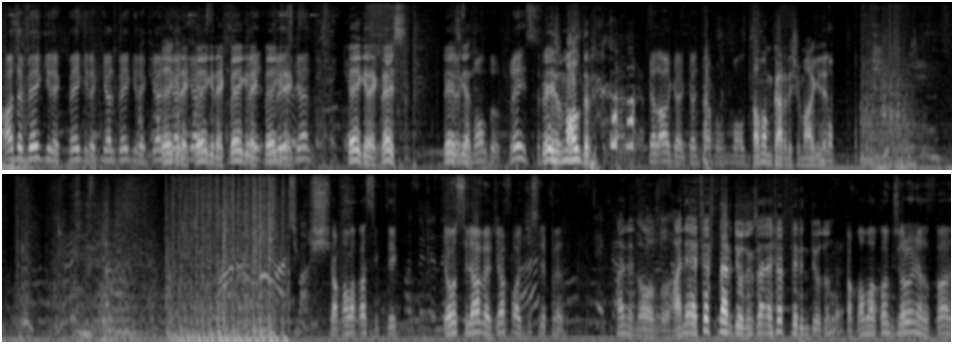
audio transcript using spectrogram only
Hadi B girek B girek gel B girek gel B gel girek, gel. B girek, B girek, B Reis girek. gel. B girek, reis. Reis gel. Maldır. Reis. Reis maldır. Gel A gel gel gel maldır. tamam kardeşim ha gidelim. Şaka maka siktik. Ya o silah ver Cafu acı silah ver. Hani ne oldu? Hani FF ver diyordun sen FF verin diyordun. Şaka maka güzel oynadık ha.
